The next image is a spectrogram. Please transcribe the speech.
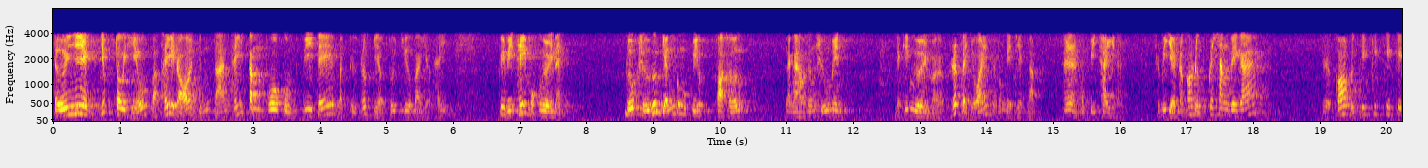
tự nhiên giúp tôi hiểu và thấy rõ những trạng thấy tâm vô cùng vi tế mà từ trước giờ tôi chưa bao giờ thấy. Quý vị thấy một người này, được sự hướng dẫn của một vị hòa thượng, là ngài hòa thượng sửu minh. Là cái người mà rất là giỏi về vấn đề thiền tập. Hay là một vị thầy này. rồi bây giờ nó có được một cái xăng vega rồi có được cái cái cái cái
